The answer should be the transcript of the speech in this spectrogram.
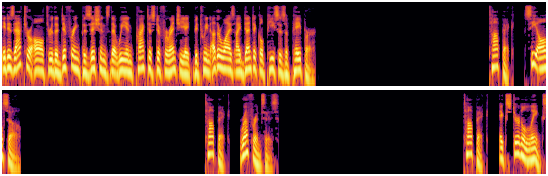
It is after all through the differing positions that we in practice differentiate between otherwise identical pieces of paper. See also References External links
